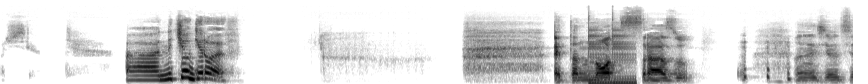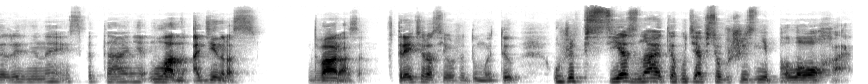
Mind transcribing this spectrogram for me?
Очень сильно. А, нытье героев. Это нот сразу. Эти все жизненные испытания. Ну ладно, один раз, два раза. Третий раз я уже думаю, ты уже все знают, как у тебя все в жизни плохо.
